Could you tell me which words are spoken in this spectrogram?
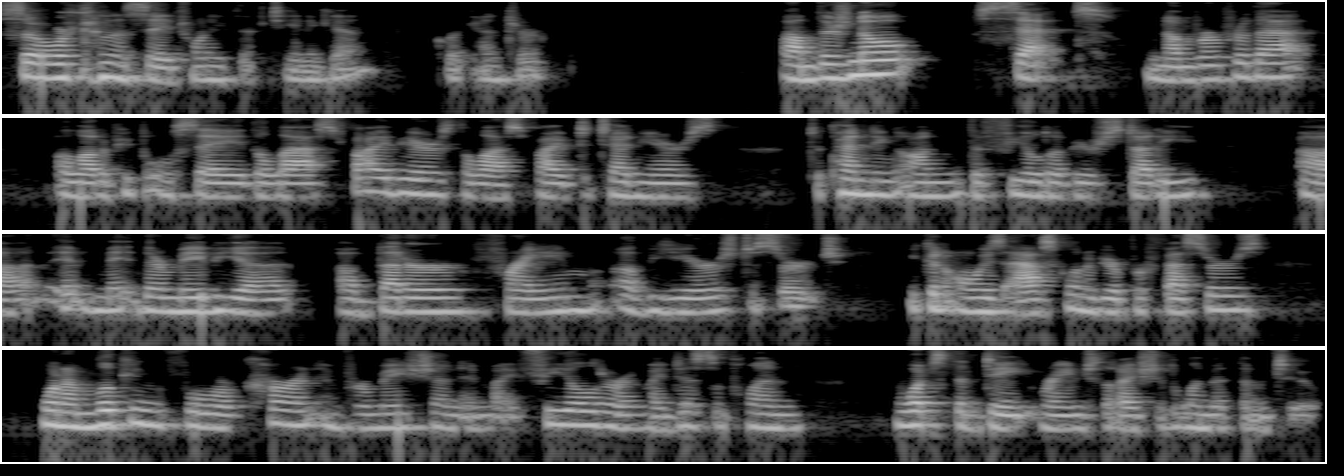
So we're going to say 2015 again. Click enter. Um, there's no set number for that. A lot of people will say the last five years, the last five to 10 years, depending on the field of your study. Uh, it may, there may be a, a better frame of years to search. You can always ask one of your professors, when I'm looking for current information in my field or in my discipline, what's the date range that I should limit them to?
